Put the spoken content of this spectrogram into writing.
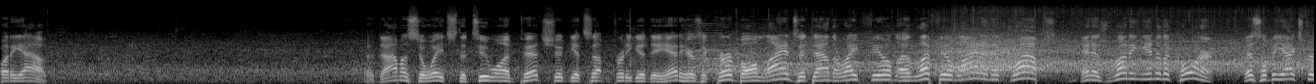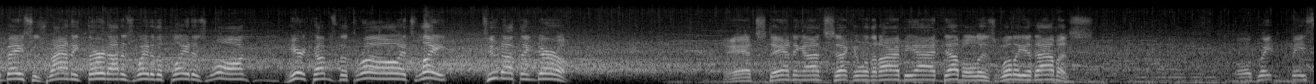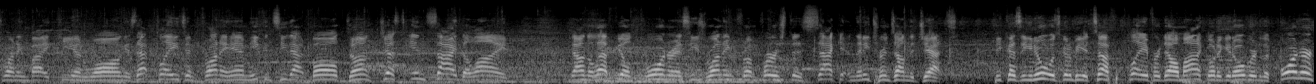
Buddy out. Adames awaits the 2-1 pitch. Should get something pretty good to hit. Here's a curveball. Lines it down the right field, uh, left field line, and it drops and is running into the corner. This will be extra bases. Rounding third on his way to the plate is Wong. Here comes the throw. It's late. 2 0 Durham. And standing on second with an RBI double is Willy Adames. Oh, great base running by Kean Wong. As that plays in front of him, he can see that ball dunk just inside the line down the left field corner as he's running from first to second, and then he turns on the Jets because he knew it was going to be a tough play for Delmonico to get over to the corner.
